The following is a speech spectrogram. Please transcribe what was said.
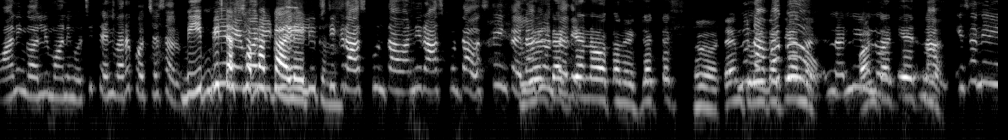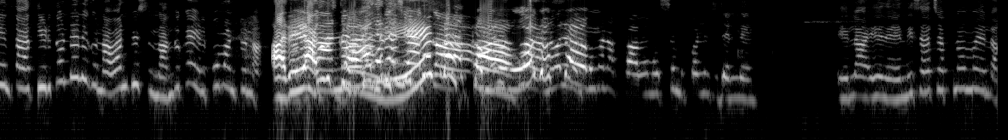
morning early morning వచ్చి టెన్ వరకు వచ్చేసారు లిప్స్టిక్ రాసుకుంటా అవన్నీ రాసుకుంటా వస్తే ఇంకా ఎలా 12:30 ఉంటది అన్నావు అక్క, నువ్వు exact, time నువ్వు 12:30 నవ్వకు. అన్నావు. న- నేను- 1:30 అవుతున్నది. నా- ఈసారి నేను ఇంత తిడుతుంటే నీకు నవ్వనిపిస్తుంది అందుకే వెళ్ళిపోమంటున్నా అరే ఇలా ఎన్నిసార్లు చెప్పినామా ఇలా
